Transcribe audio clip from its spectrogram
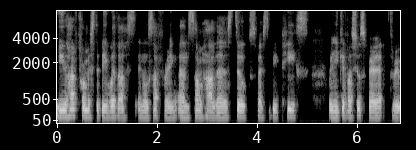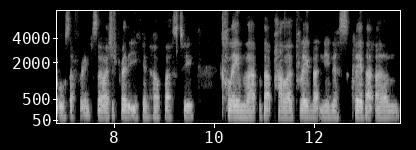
you have promised to be with us in all suffering. And somehow there's still supposed to be peace when you give us your spirit through all suffering. So I just pray that you can help us to claim that that power, claim that newness, claim that um,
